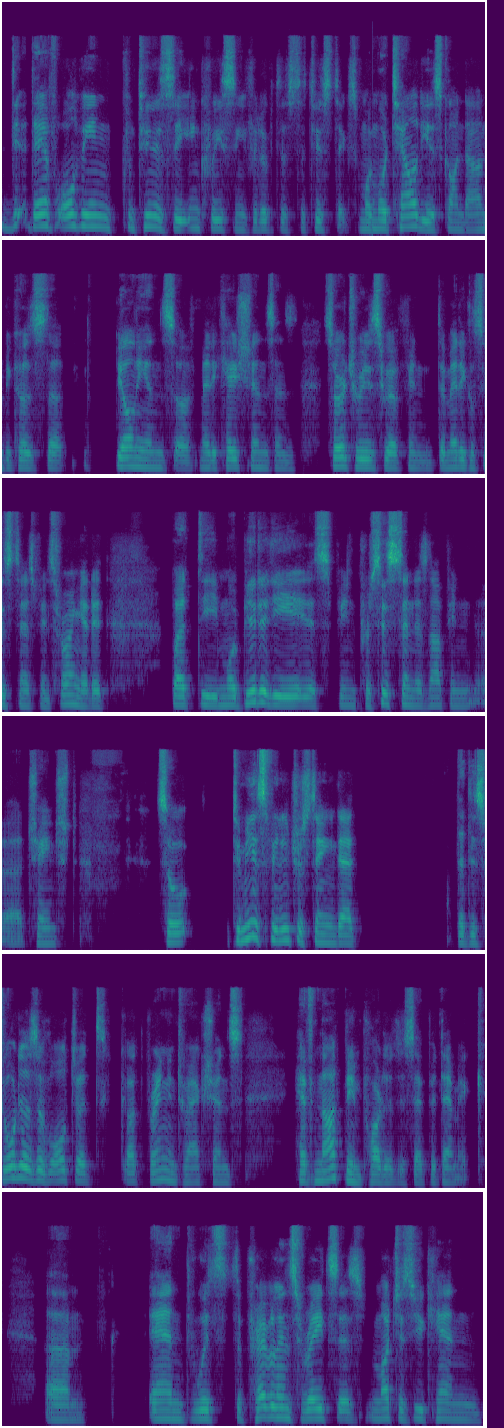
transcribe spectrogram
they have all been continuously increasing if you look at the statistics. Mortality has gone down because the billions of medications and surgeries who have been the medical system has been throwing at it but the morbidity has been persistent, has not been uh, changed. So to me, it's been interesting that the disorders of altered gut-brain interactions have not been part of this epidemic. Um, and with the prevalence rates as much as you can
